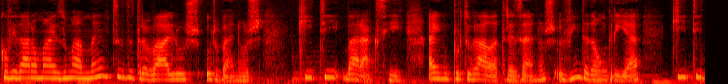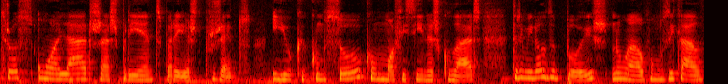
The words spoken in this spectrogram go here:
convidaram mais uma amante de trabalhos urbanos, Kitty Baraxi. Em Portugal há três anos, vinda da Hungria, Kitty trouxe um olhar já experiente para este projeto. E o que começou como uma oficina escolar terminou depois num álbum musical,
